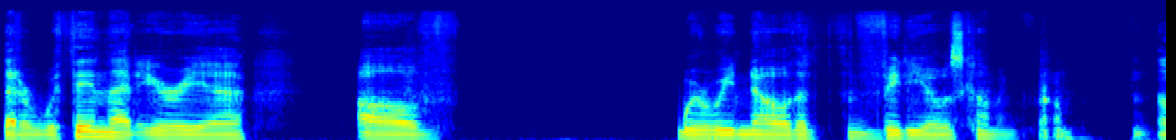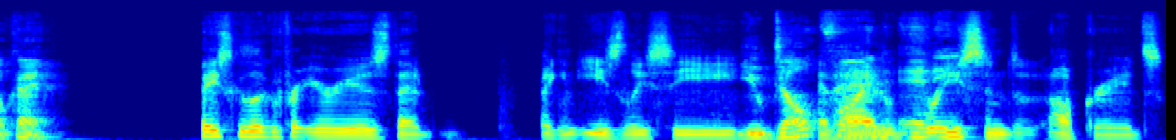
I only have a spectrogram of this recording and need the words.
that are within that area of where we know that the video is coming from. okay, Basically looking for areas that I can easily see you don't have find any. recent upgrades.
